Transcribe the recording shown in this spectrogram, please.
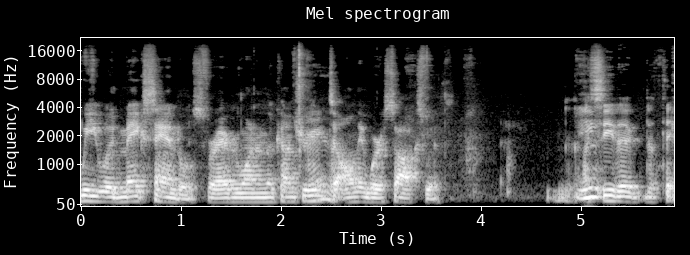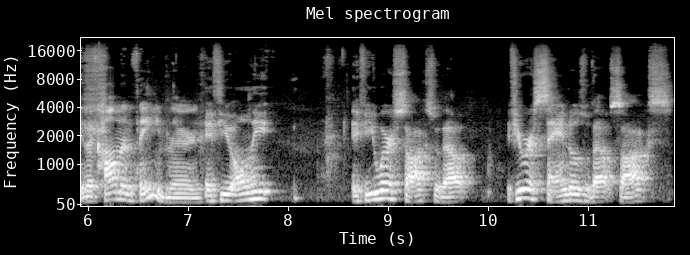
we would make sandals for everyone in the country to only wear socks with. I see the the, th- the common theme there. If you only, if you wear socks without, if you wear sandals without socks,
